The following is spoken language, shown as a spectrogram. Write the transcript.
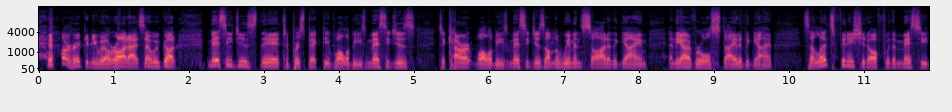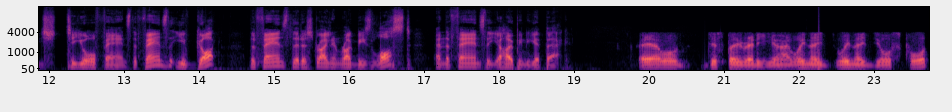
I reckon you will. Righto. So we've got messages there to prospective Wallabies, messages to current Wallabies, messages on the women's side of the game, and the overall state of the game. So let's finish it off with a message to your fans, the fans that you've got, the fans that Australian rugby's lost, and the fans that you're hoping to get back. Yeah, well, just be ready. You know, we need we need your support.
